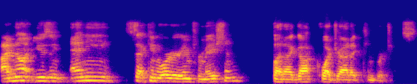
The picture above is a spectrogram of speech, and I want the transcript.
I'm not using any second order information, but I got quadratic convergence.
